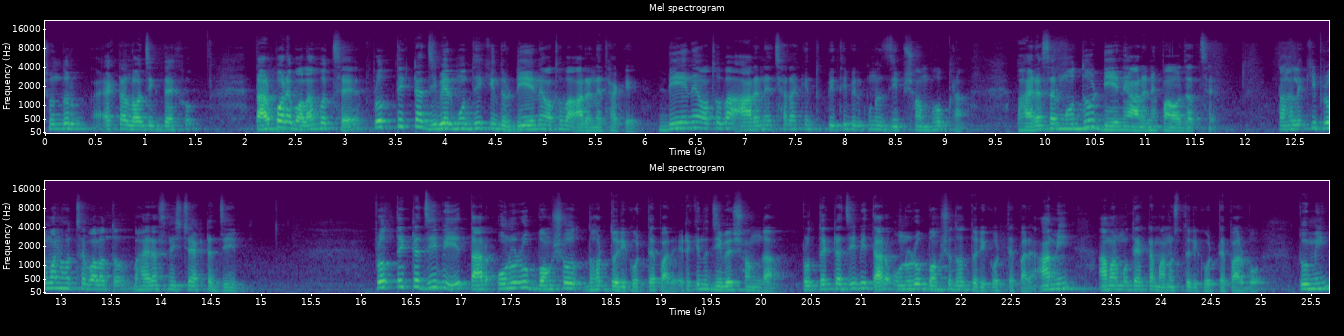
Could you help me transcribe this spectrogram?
সুন্দর একটা লজিক দেখো। তারপরে বলা হচ্ছে, প্রত্যেকটা জীবের মধ্যেই কিন্তু ডিএনএ অথবা আরএনএ থাকে। ডিএনএ অথবা আরএনএ ছাড়া কিন্তু পৃথিবীর কোনো জীব সম্ভব না। ভাইরাসের মধ্যেও ডিএনএ, আরএনএ পাওয়া যাচ্ছে। তাহলে কি প্রমাণ হচ্ছে বলতো? ভাইরাস নিশ্চয়ই একটা জীব। প্রত্যেকটা জীবই তার অনুরূপ বংশধর তৈরি করতে পারে। এটা কিন্তু জীবের সংজ্ঞা। প্রত্যেকটা জীবই তার অনুরূপ বংশধর তৈরি করতে পারে। আমি আমার মতো একটা মানুষ তৈরি করতে পারব। তুমি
